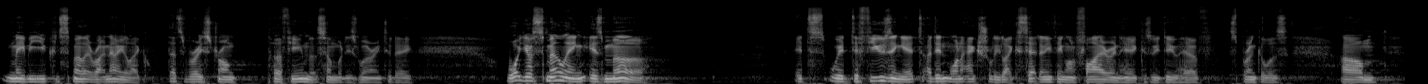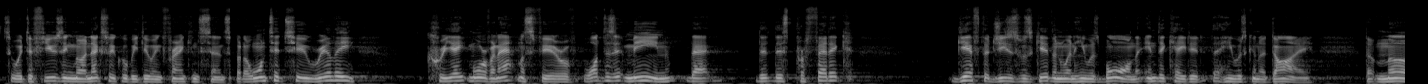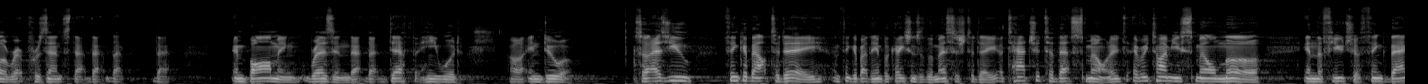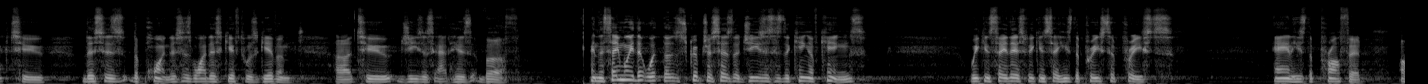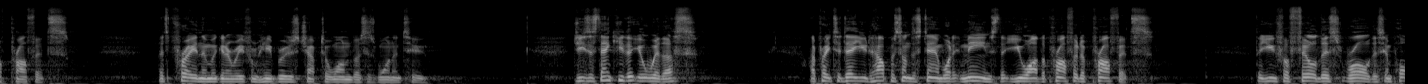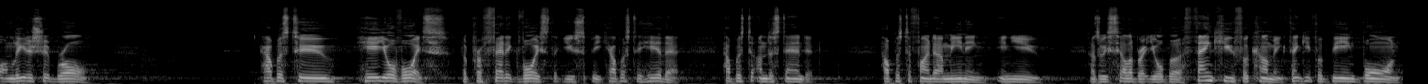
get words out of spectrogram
Maybe you can smell it right now. You're like, that's a very strong perfume that somebody's wearing today. What you're smelling is myrrh. It's, we're diffusing it. I didn't want to actually like set anything on fire in here because we do have sprinklers. Um, so we're diffusing myrrh. Next week we'll be doing frankincense. But I wanted to really create more of an atmosphere of what does it mean that th- this prophetic gift that Jesus was given when he was born that indicated that he was going to die, that myrrh represents that, that, that, that embalming resin, that, that death that he would uh, endure. So as you think about today and think about the implications of the message today, attach it to that smell. And Every time you smell myrrh in the future, think back to this is the point. This is why this gift was given uh, to Jesus at his birth. In the same way that the scripture says that Jesus is the King of Kings, we can say this we can say he's the priest of priests and he's the prophet of prophets. Let's pray, and then we're going to read from Hebrews chapter 1, verses 1 and 2. Jesus, thank you that you're with us. I pray today you'd help us understand what it means that you are the prophet of prophets, that you fulfill this role, this important leadership role. Help us to hear your voice, the prophetic voice that you speak. Help us to hear that. Help us to understand it. Help us to find our meaning in you as we celebrate your birth. Thank you for coming. Thank you for being born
